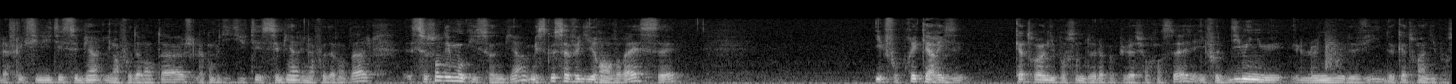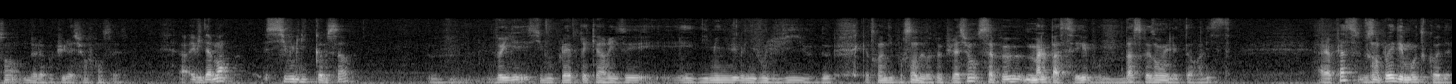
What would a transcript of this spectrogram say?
la flexibilité c'est bien, il en faut davantage, la compétitivité c'est bien, il en faut davantage, ce sont des mots qui sonnent bien, mais ce que ça veut dire en vrai, c'est il faut précariser 90% de la population française, il faut diminuer le niveau de vie de 90% de la population française. Alors, évidemment, si vous le dites comme ça, veuillez, s'il vous plaît, précariser et diminuer le niveau de vie de 90% de votre population, ça peut mal passer pour une basse raison électoraliste. À la place, vous employez des mots de code.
